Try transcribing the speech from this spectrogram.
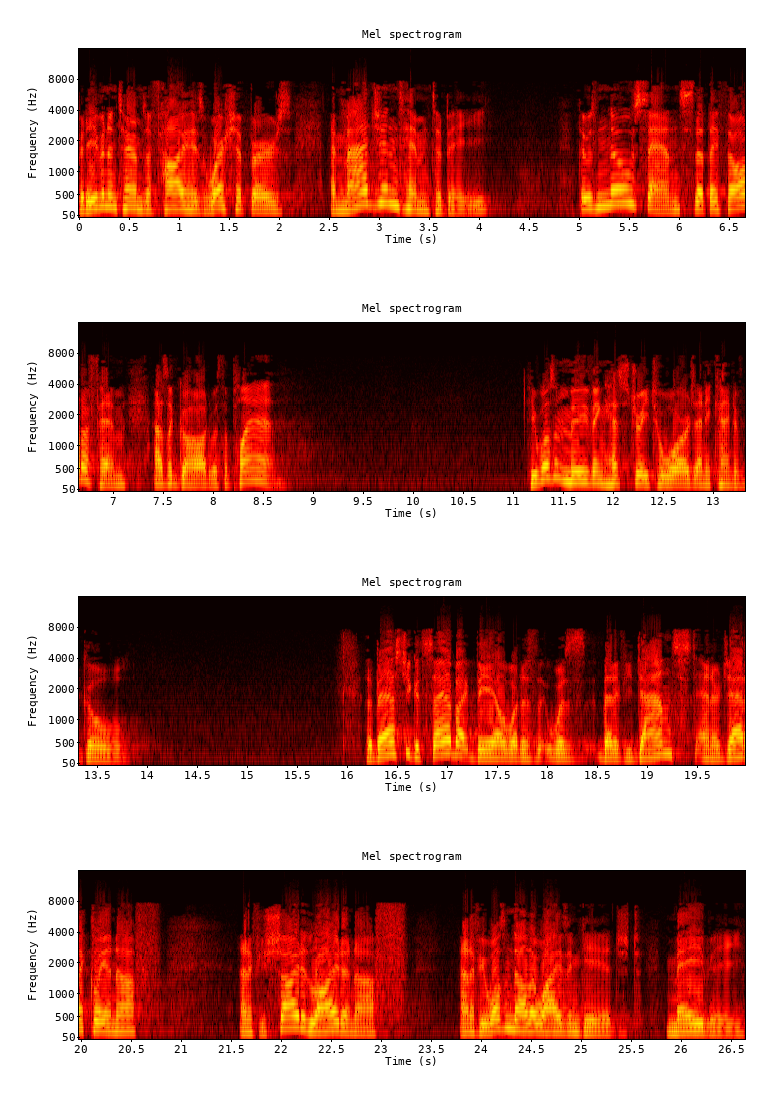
But even in terms of how his worshippers imagined him to be, there was no sense that they thought of him as a God with a plan. He wasn't moving history towards any kind of goal. The best you could say about Baal was that if you danced energetically enough, and if you shouted loud enough, and if he wasn't otherwise engaged, maybe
